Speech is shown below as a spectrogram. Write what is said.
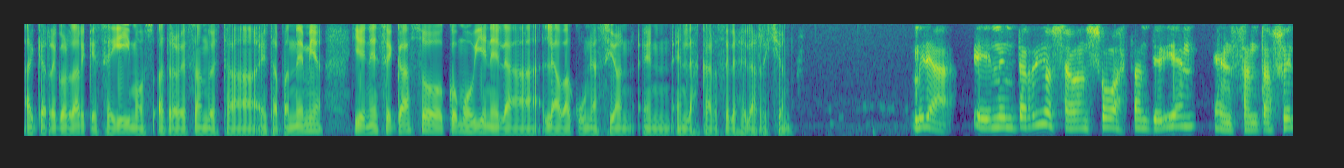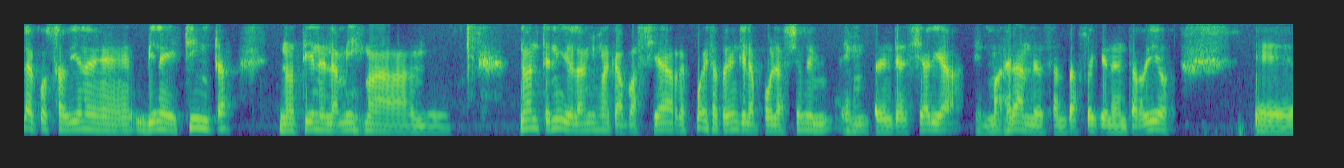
hay que recordar que seguimos atravesando esta, esta pandemia y en ese caso, ¿cómo viene la, vacunación en, las cárceles de la región? Mira, en Entre Ríos se avanzó bastante bien, en Santa Fe la cosa viene, viene distinta, no tiene la misma no han tenido la misma capacidad de respuesta. También que la población en, penitenciaria es más grande en Santa Fe que en Entre Ríos. Eh,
